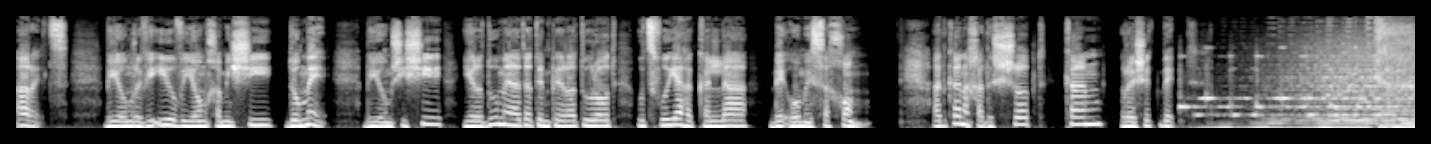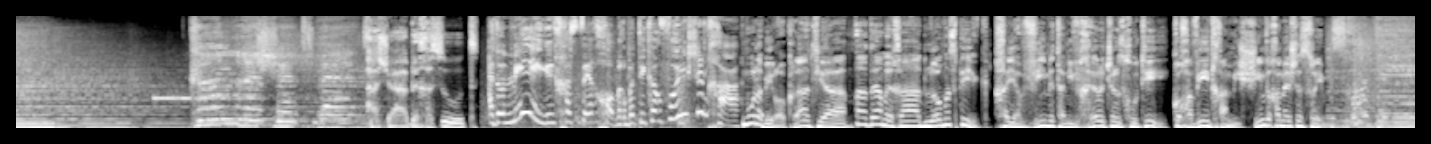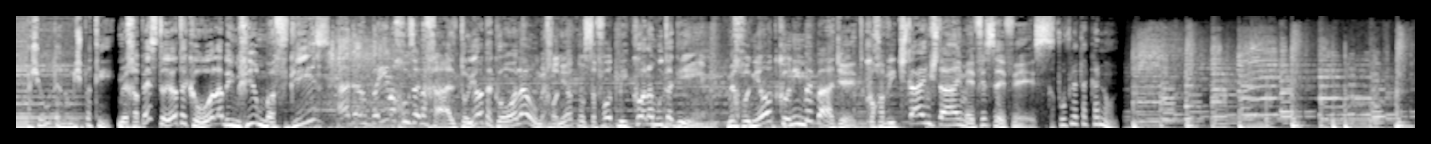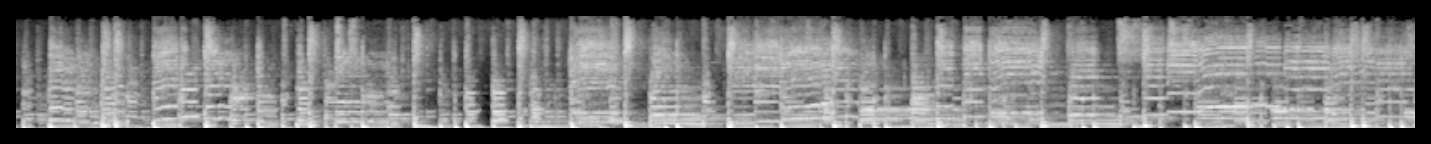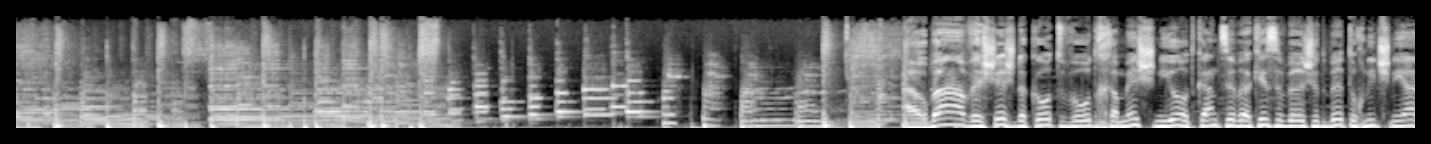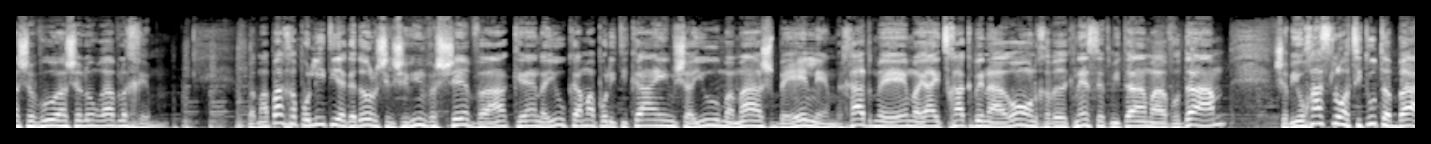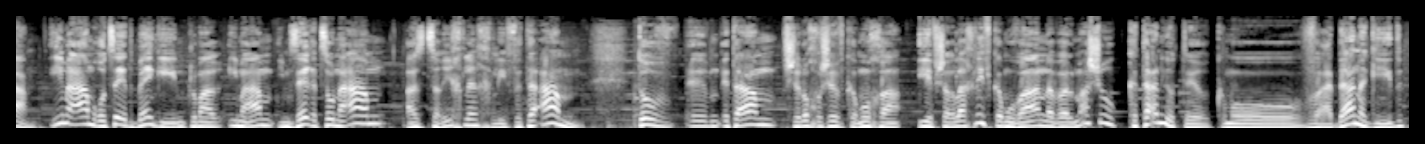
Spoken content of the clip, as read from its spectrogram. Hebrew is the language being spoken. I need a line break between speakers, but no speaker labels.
הארץ. ביום רביעי וביום חמישי דומה. ביום שישי ירדו מעט הטמפרטורות וצפויה הקלה בעומס החום. עד כאן החדשות, כאן רשת ב'.
השעה בחסות.
אדוני, חסר חומר בתיק הרפואי שלך.
מול הבירוקרטיה, אדם אחד לא מספיק. חייבים את הנבחרת של זכותי. כוכבית 5520. זכותי. השירות אינו משפטי.
מחפש טויוטה קורולה במחיר מפגיז? עד 40% הנחה על טויוטה קורולה ומכוניות נוספות מכל המותגים. מכוניות קונים בבאג'ט. כוכבית 2200.
כפוף לתקנון.
ושש דקות ועוד חמש שניות, כאן צבע הכסף ברשת ב', תוכנית שנייה השבוע, שלום רב לכם. במהפך הפוליטי הגדול של 77, כן, היו כמה פוליטיקאים שהיו ממש בהלם. אחד מהם היה יצחק בן אהרון, חבר כנסת מטעם העבודה, שמיוחס לו הציטוט הבא: אם העם רוצה את בגין, כלומר, אם, העם, אם זה רצון העם, אז צריך להחליף את העם. טוב, אמ, את העם שלא חושב כמוך אי אפשר להחליף כמובן, אבל משהו קטן יותר, כמו ועדה נגיד,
